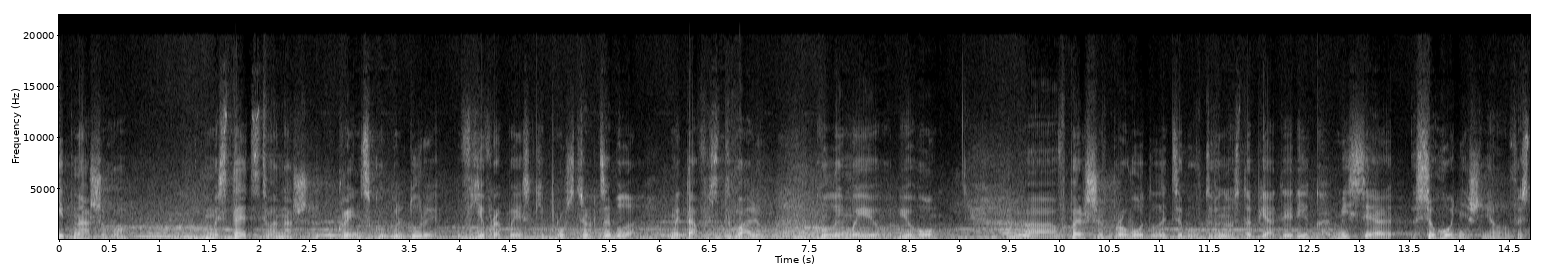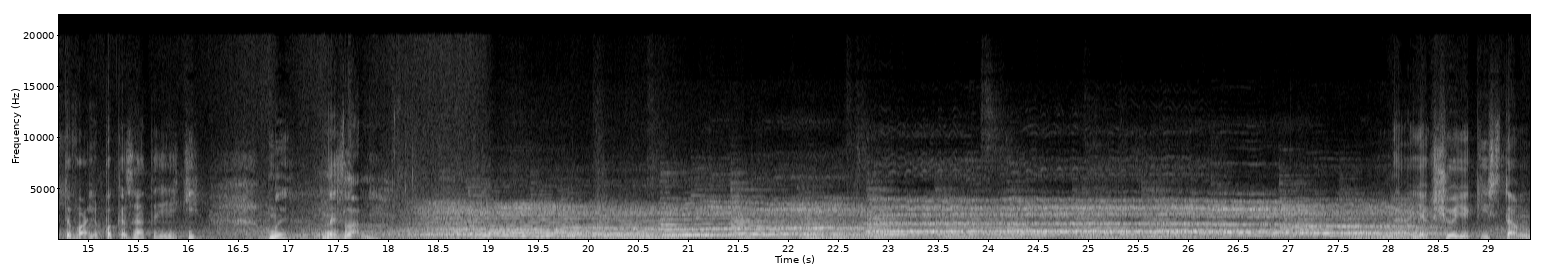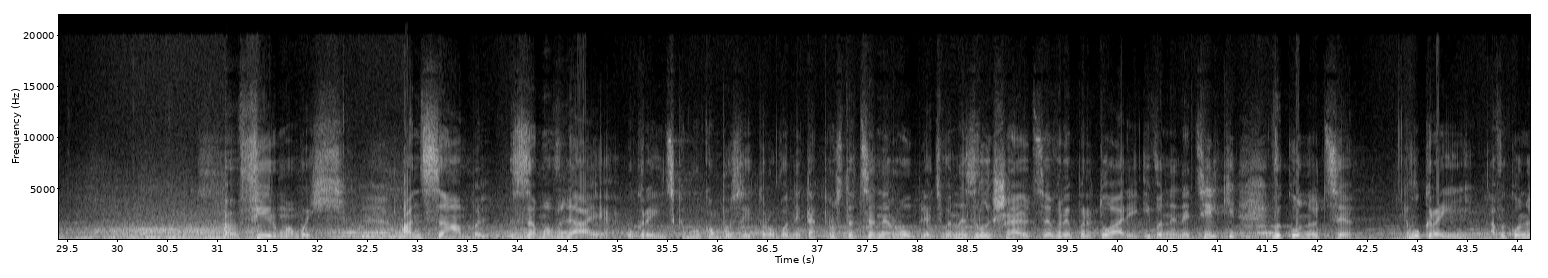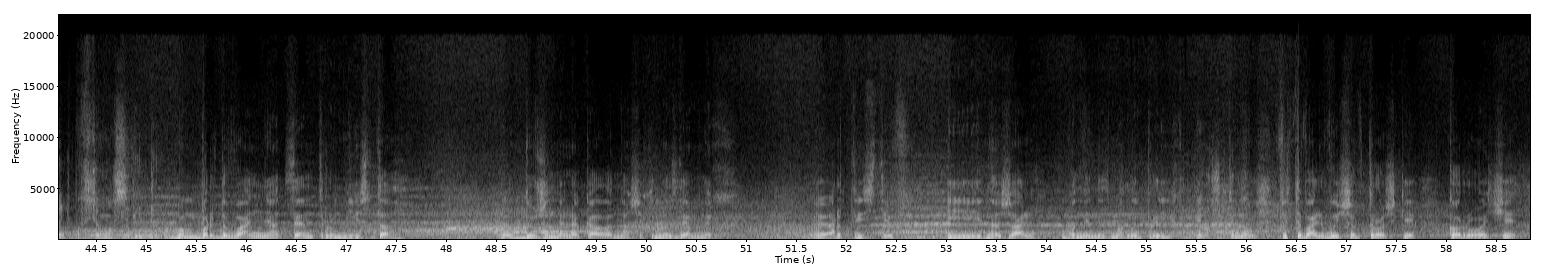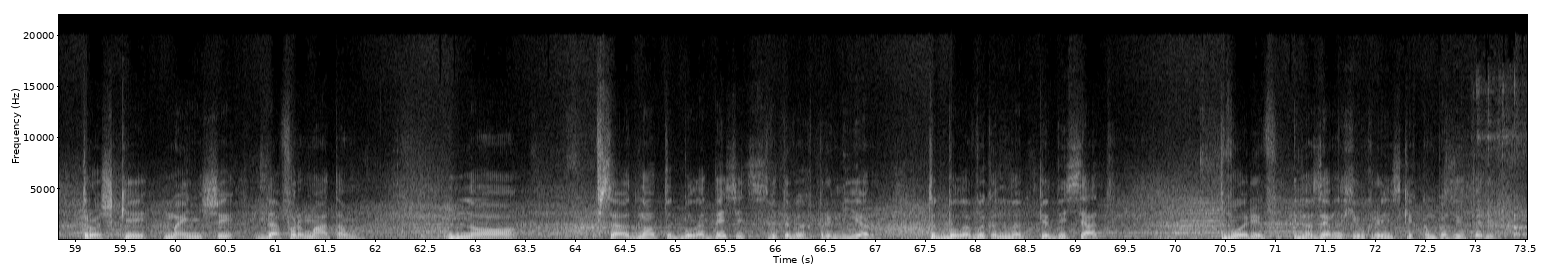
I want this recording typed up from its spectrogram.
вихід нашого мистецтва, нашої української культури в європейський простір. Це була мета фестивалю, коли ми його- вперше проводили. Це був 95-й рік. Місія сьогоднішнього фестивалю показати, які ми незламні. Якщо якийсь там фірмовий ансамбль замовляє українському композитору, вони так просто це не роблять. Вони залишають це в репертуарі, і вони не тільки виконують це в Україні, а виконують по всьому світу. Бомбардування центру міста е, дуже налякало наших іноземних е, артистів. І, на жаль, вони не змогли приїхати. Тому фестиваль вийшов трошки коротший, трошки менший за форматом. але все одно тут було 10 світових прем'єр. Тут було виконано 50 творів іноземних і українських композиторів. –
